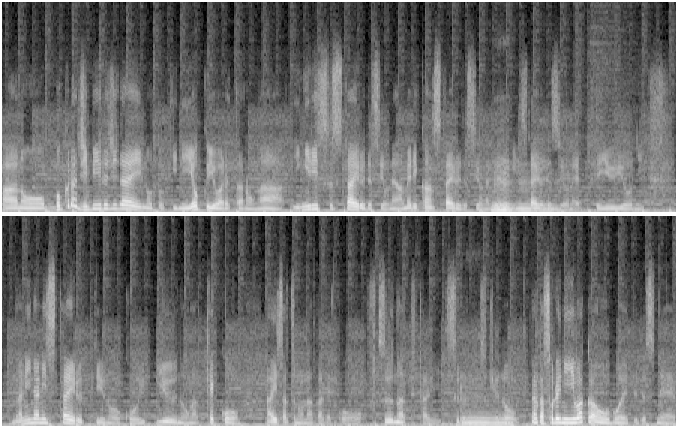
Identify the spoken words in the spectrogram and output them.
あの僕ら地ビール時代の時によく言われたのがイギリススタイルですよねアメリカンスタイルですよねベルギースタイルですよねっていうように何々スタイルっていうのをこう言うのが結構挨拶の中でこう普通になってたりするんですけうどん。なんかそれに違和感を覚えてですね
